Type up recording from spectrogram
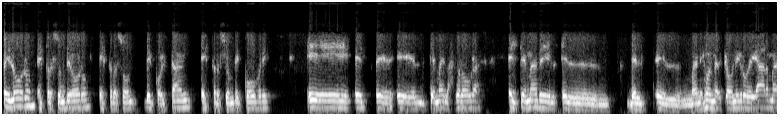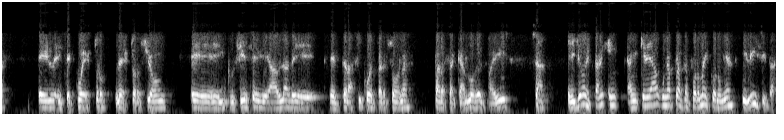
El oro, extracción de oro, extracción de coltán, extracción de cobre, eh, el, tema de las drogas, el tema del, manejo del mercado negro de armas, el, secuestro, la extorsión, eh, inclusive se habla de el tráfico de personas para sacarlos del país. O sea, ellos están han creado una plataforma de economías ilícitas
